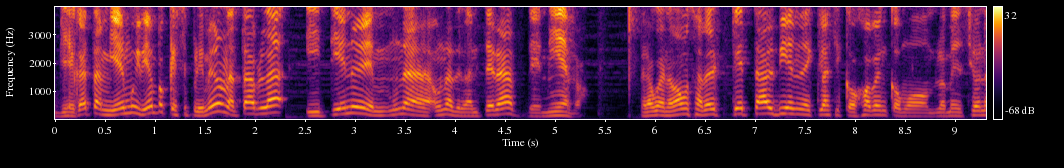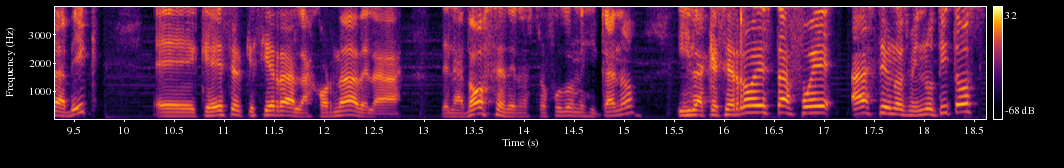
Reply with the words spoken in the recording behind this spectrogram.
llega también muy bien porque es primero en la tabla y tiene una, una delantera de miedo. Pero bueno, vamos a ver qué tal viene el clásico joven, como lo menciona Vic, eh, que es el que cierra la jornada de la, de la 12 de nuestro fútbol mexicano. Y la que cerró esta fue hace unos minutitos,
